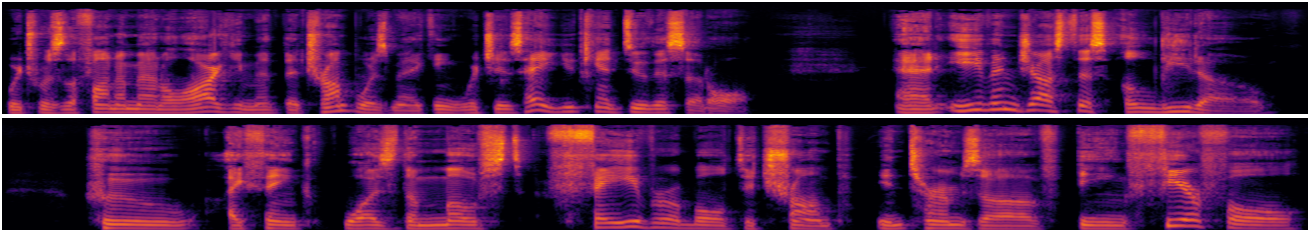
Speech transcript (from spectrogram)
which was the fundamental argument that Trump was making, which is, hey, you can't do this at all. And even Justice Alito, who I think was the most favorable to Trump in terms of being fearful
